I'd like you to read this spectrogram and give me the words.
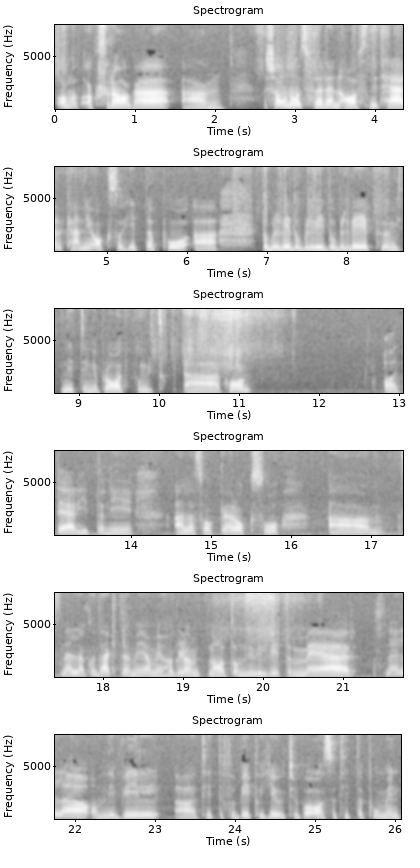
och, och fråga um, show notes för den avsnitt här kan ni också hitta på uh, och där hittar ni alla saker också. Um, snälla kontakta mig om jag har glömt något, om ni vill veta mer. Snälla om ni vill uh, titta förbi på Youtube och också titta på min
